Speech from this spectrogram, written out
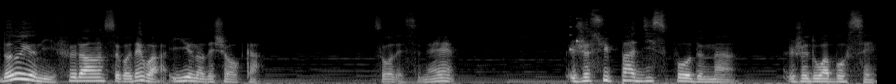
どのようにフランス語では言うのでしょうか？そうですね。Je suis pas dispo demain. Je dois bosser.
